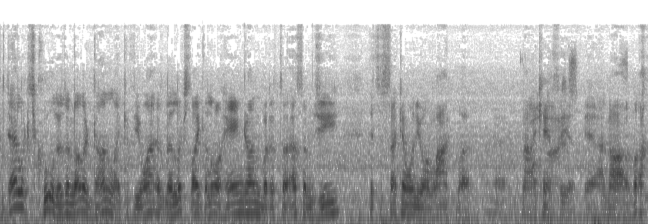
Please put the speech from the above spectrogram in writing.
But that looks cool. There's another gun. Like if you want, it, it looks like a little handgun, but it's a SMG. It's the second one you unlock, but uh, nah, I can't see it. Yeah, I know.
